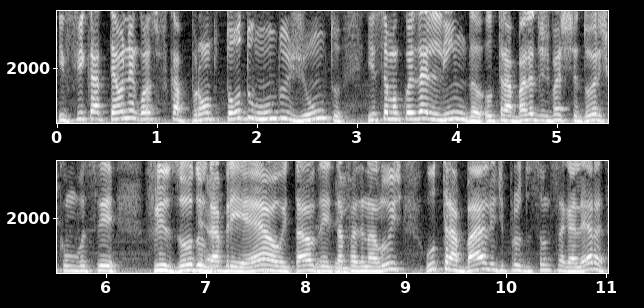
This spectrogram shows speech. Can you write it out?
e fica até o negócio ficar pronto, todo mundo junto. Isso é uma coisa linda. O trabalho dos bastidores, como você frisou do É. Gabriel e tal, dele Sim. tá fazendo a luz. O trabalho de produção dessa galera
